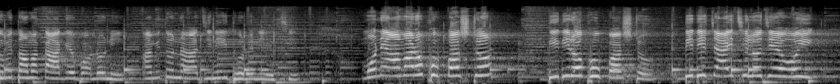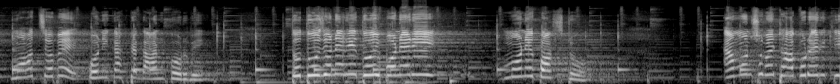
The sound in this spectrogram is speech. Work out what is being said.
তুমি তো আমাকে আগে বলনি। আমি তো না জেনেই ধরে নিয়েছি। মনে আমারও খুব কষ্ট, দিদিরও খুব কষ্ট। দিদি চাইছিল যে ওই মহোৎসবে কণিকা একটা গান করবে। তো দুজনেরই, দুই বোনেরই মনে কষ্ট। এমন সময় ঠাকুরের কি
